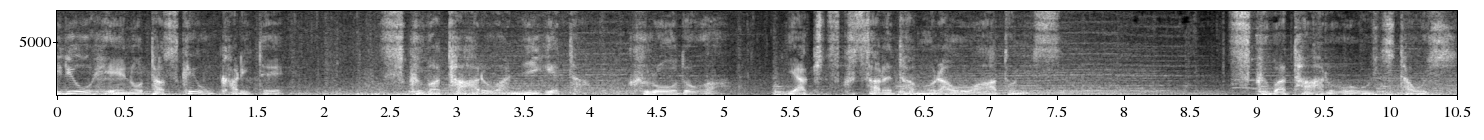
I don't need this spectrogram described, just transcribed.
治療兵の助けを借りてスクバタールは逃げたクロードが焼き尽くされた村を後にする。スクバタールを打ち倒し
